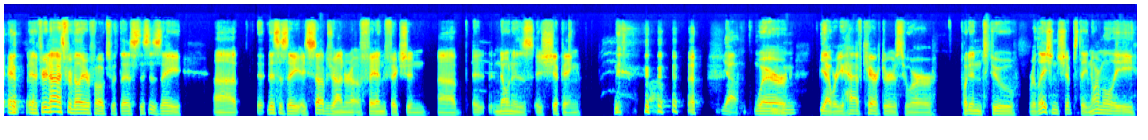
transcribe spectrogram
and if you're not familiar, folks, with this, this is a uh, this is a, a subgenre of fan fiction uh, uh, known as, as shipping. Yeah, where Mhm. yeah, where you have characters who are put into relationships they normally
